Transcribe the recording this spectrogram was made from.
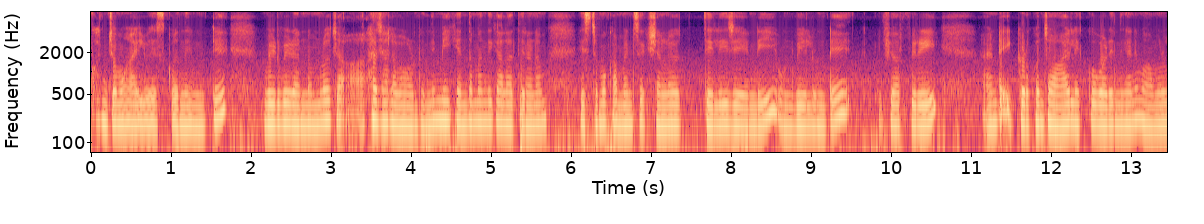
కొంచెం ఆయిల్ వేసుకొని తింటే వేడివేడి అన్నంలో చాలా చాలా బాగుంటుంది. మీకు ఎంతమందికి అలా తినడం ఇష్టమో కమెంట్ సెక్షన్లో తెలియజేయండి. వీలుంటే ఇఫ్ యు ఆర్ ఫ్రీ అంటే ఇక్కడ కొంచెం ఆయిల్ ఎక్కువ పడింది కానీ మామూలు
